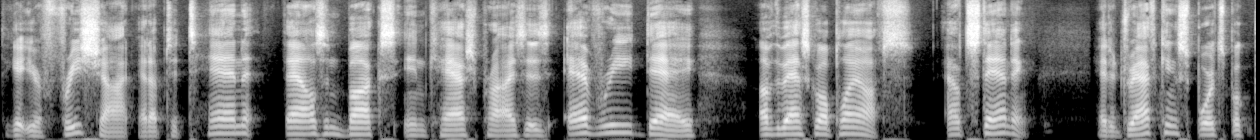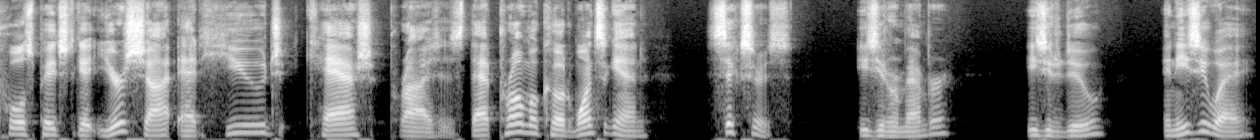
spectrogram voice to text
to get your free shot at up to 10,000 bucks in cash prizes every day of the basketball playoffs. Outstanding. Head to DraftKings Sportsbook Pools page to get your shot at huge cash prizes. That promo code, once again, Sixers. Easy to remember, easy to do, an easy way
